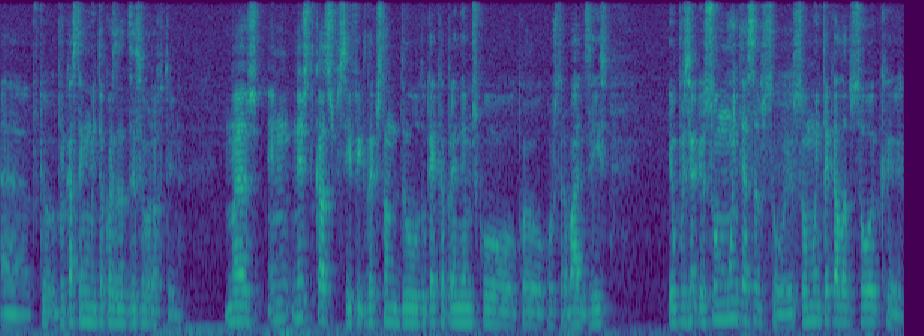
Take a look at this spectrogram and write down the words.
Ah, porque eu por acaso tenho muita coisa a dizer sobre a rotina. Mas em- neste caso específico, da questão do, do que é que aprendemos com, com, com os trabalhos e isso, eu, por exemplo, eu sou muito essa pessoa. Eu sou muito aquela pessoa que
